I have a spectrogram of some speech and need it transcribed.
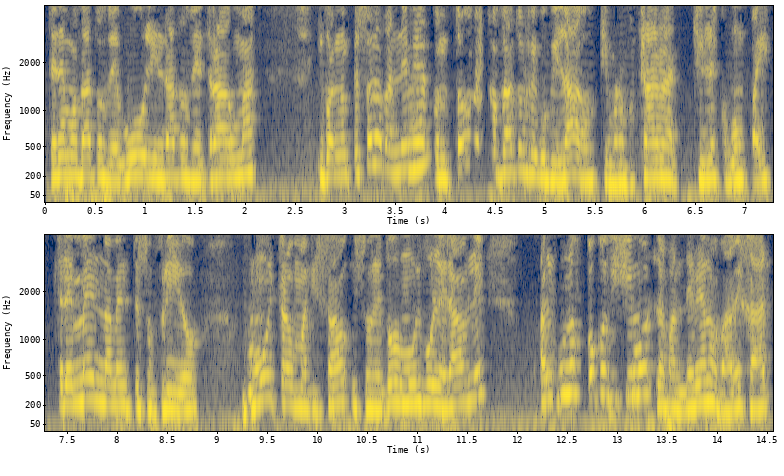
tenemos datos de bullying, datos de trauma. Y cuando empezó la pandemia, con todos estos datos recopilados que mostraron a Chile como un país tremendamente sufrido, muy traumatizado y sobre todo muy vulnerable, algunos pocos dijimos la pandemia nos va a dejar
